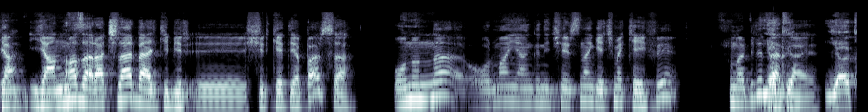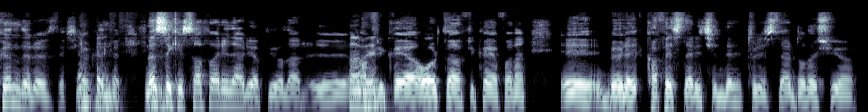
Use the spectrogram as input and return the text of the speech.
Ya, yanmaz araçlar belki bir e, şirket yaparsa onunla orman yangını içerisinden geçme keyfi sunabilirler Yakın, gayet. Yakındır Özdeş, yakındır. Nasıl ki safariler yapıyorlar e, Afrika'ya, Orta Afrika'ya falan. E, böyle kafesler içinde turistler dolaşıyor.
